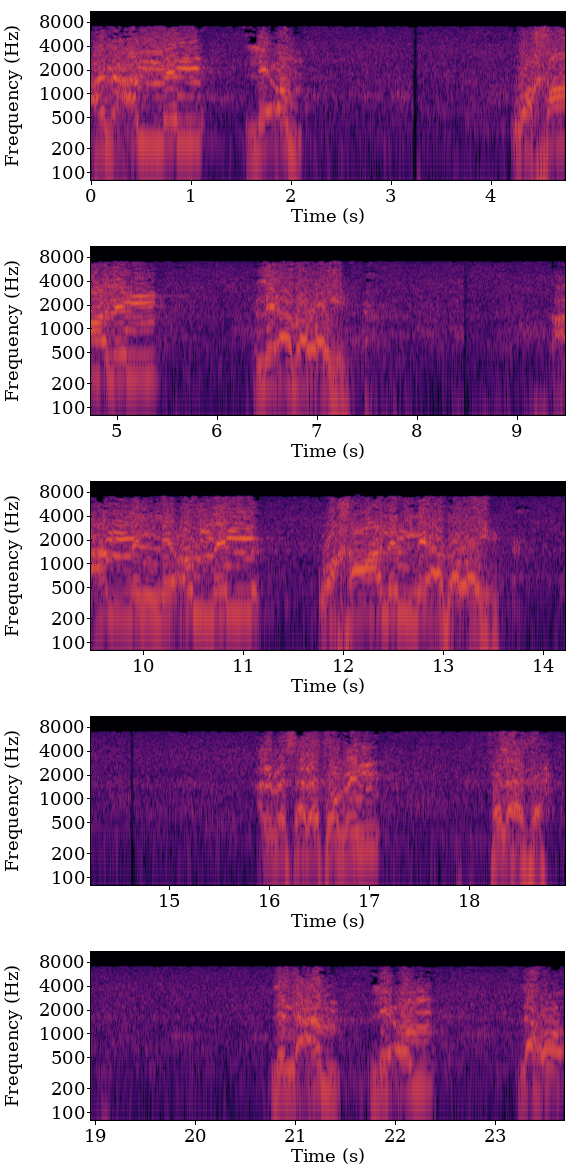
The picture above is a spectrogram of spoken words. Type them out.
عن عم لأم. وخال لأبوين. عم لأم وخال لأبوين. المسألة من ثلاثة. للعم لأم له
